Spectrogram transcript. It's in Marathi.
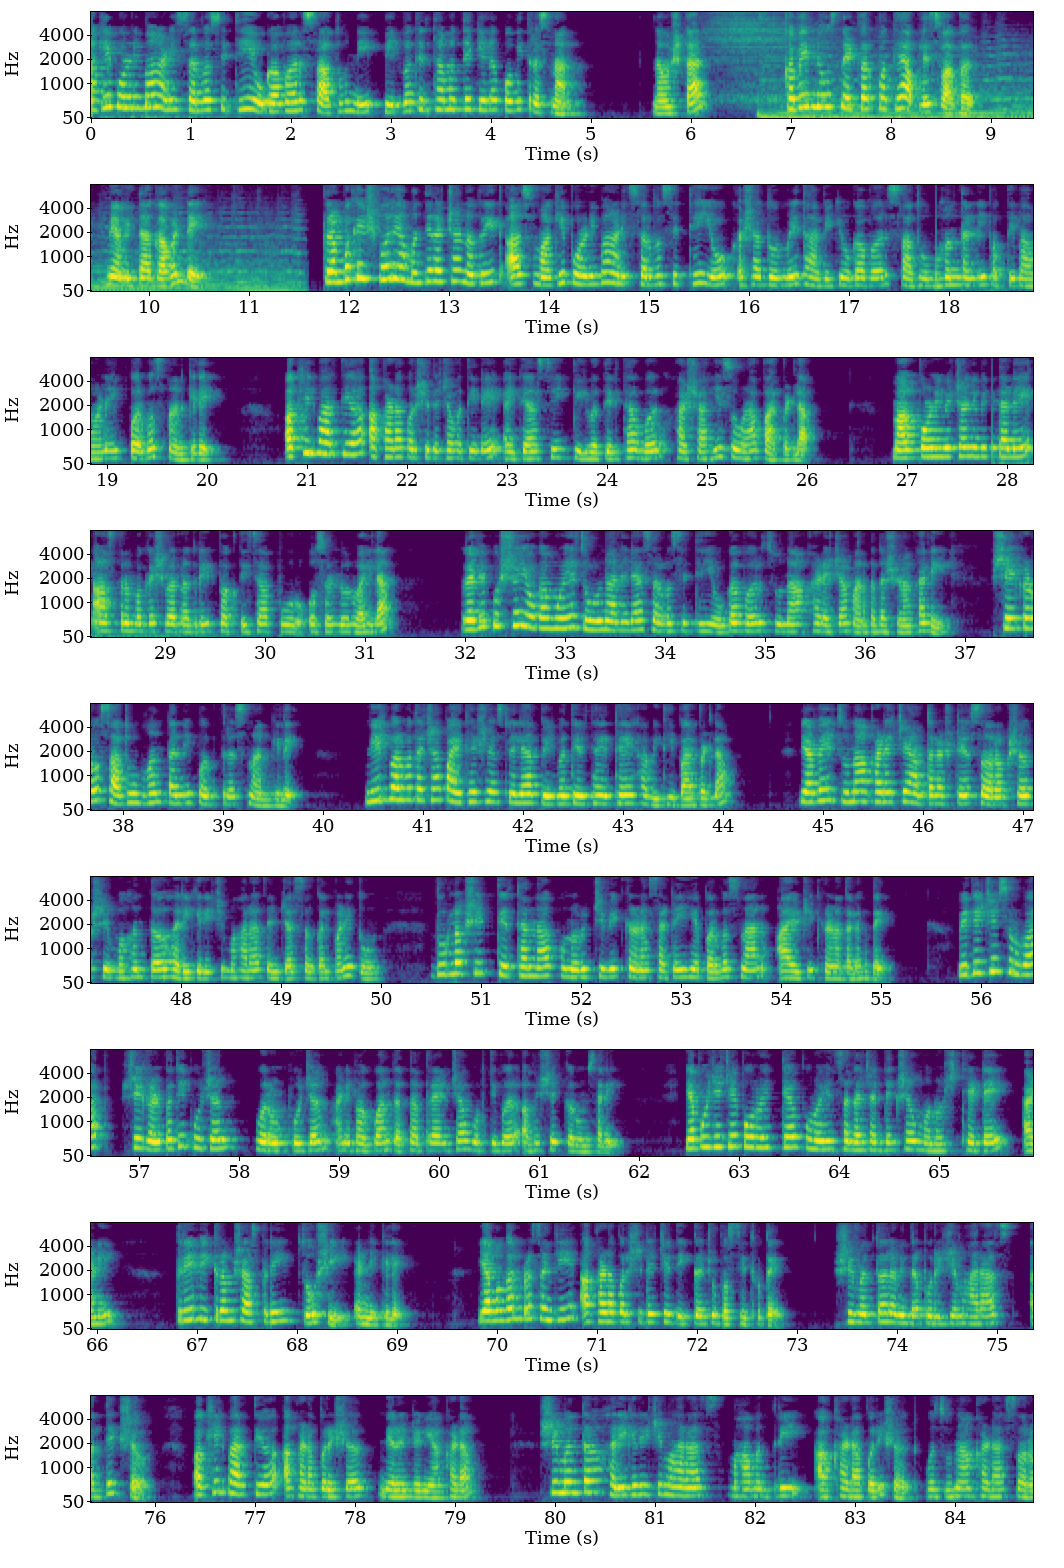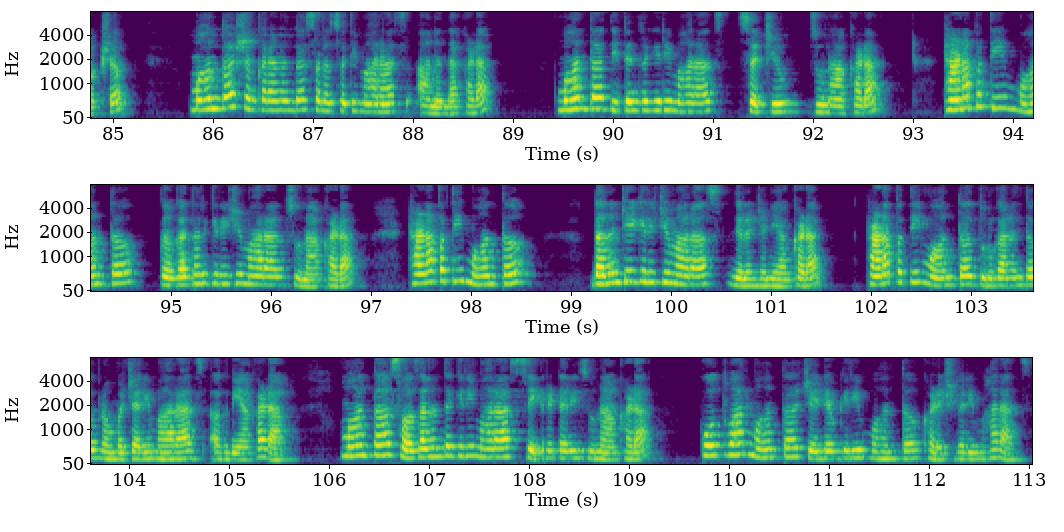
माघी पौर्णिमा आणि सर्वसिद्धी योगावर साधूंनी बिल्वतीर्थामध्ये केलं पवित्र स्नान. नमस्कार. कबीर न्यूज नेटवर्कमध्ये आपले स्वागत. मी अमिता गावंडे. त्र्यंबकेश्वर या मंदिराच्या नगरीत आज माघी पौर्णिमा आणि सर्वसिद्धी योग अशा दुर्मिळ धार्मिक योगावर साधू महंतांनी भक्तिभावाने पर्व स्नान केले. अखिल भारतीय आखाडा परिषदेच्या वतीने ऐतिहासिक बिल्वतीर्थावर हा शाही सोहळा पार पडला. माघ पौर्णिमेच्या निमित्ताने आज त्र्यंबकेश्वर नगरीत भक्तीचा पूर ओसंडून वाहिला रविपुष्य योगामुळे जुळून आलेल्या सर्वसिद्धी योगावर जुना आखाड्याच्या मार्गदर्शनाखाली शेकडो साधू महंतांनी पवित्र स्नान केले. नील पर्वताच्या पायथ्याशी असलेल्या बिल्वतीर्थ येथे हा विधी पार पडला. यावेळी जुना आखाड्याचे आंतरराष्ट्रीय संरक्षक श्री महंत हरिगिरीजी महाराज यांच्या संकल्पनेतून दुर्लक्षित तीर्थांना पुनरुज्जीवित करण्यासाठी हे पर्वस्नान आयोजित करण्यात आले होते. विधीची सुरुवात श्री गणपती पूजन वरुण पूजन आणि भगवान दत्तात्रयांच्या मूर्तीवर अभिषेक करून झाली. या पूजेचे पौरोहित्य पुरोहित संघाचे अध्यक्ष मनोज थेटे आणि त्रिविक्रम शास्त्री जोशी यांनी केले. या मंगल प्रसंगी आखाडा परिषदेचे दिग्गज उपस्थित होते. श्रीमंत रवींद्र पुरीजी महाराज अध्यक्ष अखिल भारतीय आखाडा परिषद निरंजनी आखाडा श्रीमंत हरिगिरीजी महाराज महामंत्री आखाडा परिषद व जुना आखाडा संरक्षक महंत शंकरानंद सरस्वती महाराज आनंद आखाडा महंत दीपेंद्रगिरी महाराज सचिव जुना आखाडा ठाणापती महंत गंगाधरगिरीजी महाराज जुना आखाडा ठाणापती महंत धनंजयगिरीजी महाराज निरंजनी आखाडा ठाणापती महंत दुर्गानंद ब्रह्मचारी महाराज अग्नी आखाडा महंत सहजानंदगिरी महाराज सेक्रेटरी जुना आखाडा कोतवाल महंत जयदेवगिरी महंत खडेश्वरी महाराज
